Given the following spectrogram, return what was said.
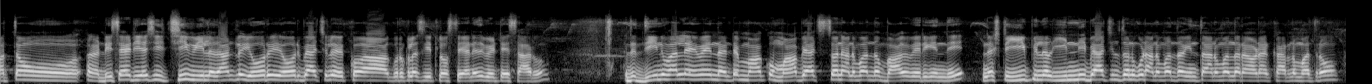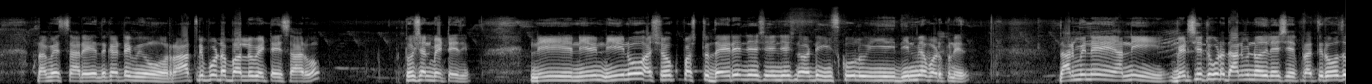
మొత్తం uh, డిసైడ్ చేసి ఇచ్చి వీళ్ళ దాంట్లో ఎవరు ఎవరి బ్యాచ్లో ఎక్కువ గురుకుల సీట్లు వస్తాయి అనేది పెట్టేశారు. అయితే దీనివల్ల ఏమైందంటే మాకు మా బ్యాచ్తో అనుబంధం బాగా పెరిగింది. నెక్స్ట్ ఈ పిల్లలు ఇన్ని బ్యాచ్లతో కూడా అనుబంధం ఇంత అనుబంధం రావడానికి కారణం మాత్రం రమేష్ సార్. ఎందుకంటే మేము రాత్రిపూట బళ్ళు పెట్టేశారు ట్యూషన్ పెట్టేది. నీ నీ నేను అశోక్ ఫస్ట్ ధైర్యం చేసి ఏం చేసినావు అంటే ఈ స్కూల్ ఈ దీని మీద పడుకునేది. దాని మీదనే అన్ని బెడ్షీట్ కూడా దాని మీద వదిలేసేది. ప్రతిరోజు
